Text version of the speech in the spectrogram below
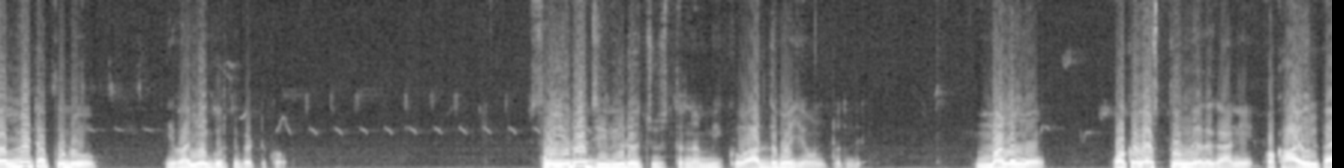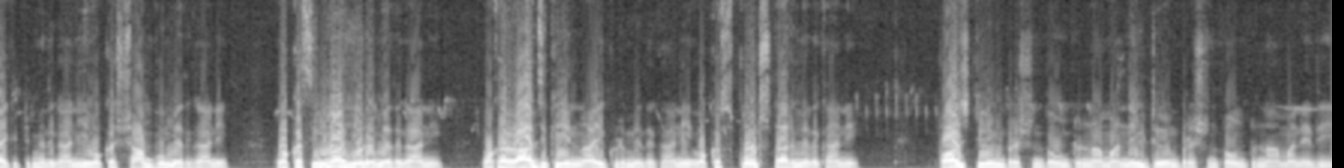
నమ్మేటప్పుడు ఇవన్నీ గుర్తుపెట్టుకో. సో ఈరోజు ఈ వీడియో చూస్తున్న మీకు అర్థమయ్యే ఉంటుంది. మనము ఒక వస్తువు మీద కానీ ఒక ఆయిల్ ప్యాకెట్ మీద కానీ ఒక షాంపూ మీద కానీ ఒక సినిమా హీరో మీద కానీ ఒక రాజకీయ నాయకుడి మీద కానీ ఒక స్పోర్ట్స్ స్టార్ మీద కానీ పాజిటివ్ ఇంప్రెషన్తో ఉంటున్నామా నెగిటివ్ ఇంప్రెషన్తో ఉంటున్నామా అనేది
